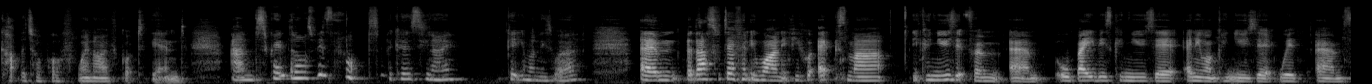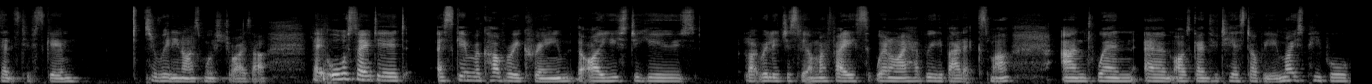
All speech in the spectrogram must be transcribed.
cut the top off when I've got to the end and scrape the last bits out because you know get your money's worth. Um, but that's definitely one. If you've got eczema, you can use it from, um, all babies can use it, anyone can use it with um, sensitive skin. It's a really nice moisturiser. They also did a skin recovery cream that I used to use like religiously on my face when I had really bad eczema and when um, I was going through TSW. Most people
